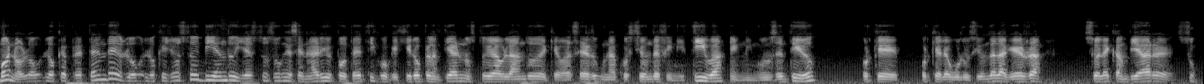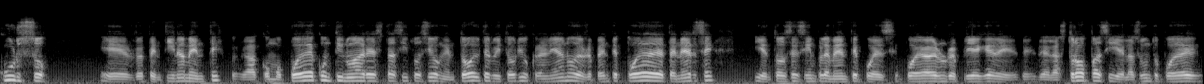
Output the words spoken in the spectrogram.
Bueno, lo, que pretende, lo, que yo estoy viendo, y esto es un escenario hipotético que quiero plantear, no estoy hablando de que va a ser una cuestión definitiva en ningún sentido, porque, porque la evolución de la guerra suele cambiar su curso eh, repentinamente, como puede continuar esta situación en todo el territorio ucraniano, de repente puede detenerse y entonces simplemente pues puede haber un repliegue de, las tropas y el asunto puede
